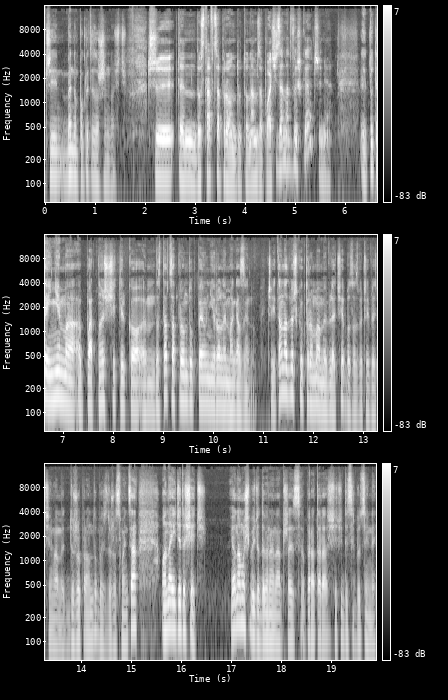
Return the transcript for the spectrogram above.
czy będą pokryte z oszczędności. Czy ten dostawca prądu to nam zapłaci za nadwyżkę, czy nie? Y, Tutaj nie ma płatności, tylko dostawca prądu pełni rolę magazynu. Czyli tą nadwyżkę, którą mamy w lecie, bo zazwyczaj w lecie mamy dużo prądu, bo jest dużo słońca, ona idzie do sieci. I ona musi być odebrana przez operatora sieci dystrybucyjnej.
